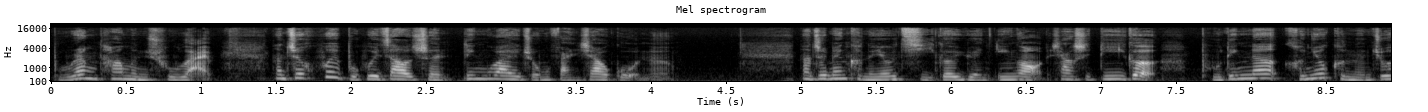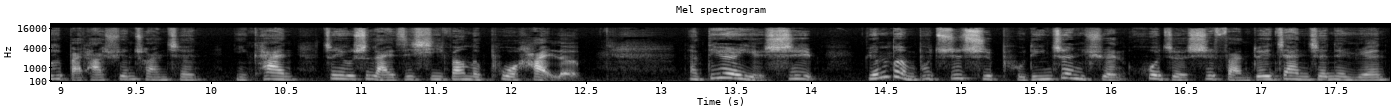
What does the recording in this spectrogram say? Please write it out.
不让他们出来。那这会不会造成另外一种反效果呢？那这边可能有几个原因哦，像是第一个，普丁呢很有可能就会把它宣传成，你看这又是来自西方的迫害了。那第二也是。原本不支持普丁政权或者是反对战争的人，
